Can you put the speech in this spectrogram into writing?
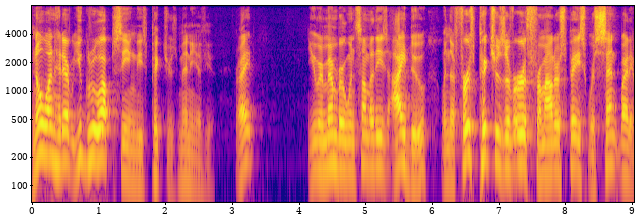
No one had ever, you grew up seeing these pictures, many of you, right? You remember when some of these, I do, when the first pictures of Earth from outer space were sent by the,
